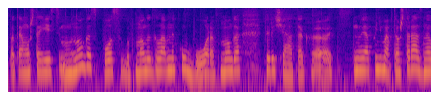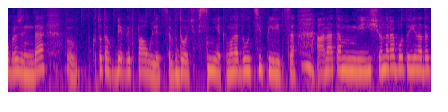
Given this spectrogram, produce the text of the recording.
потому что есть много способов, много головных уборов, много перчаток. Э, ну, я понимаю, потому что разные образ жизни, да? Кто-то бегает по улице, в дождь, в снег, ему надо утеплиться, а она там еще на работу, ей надо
